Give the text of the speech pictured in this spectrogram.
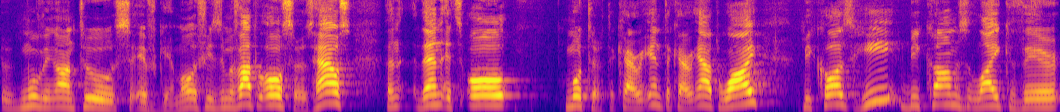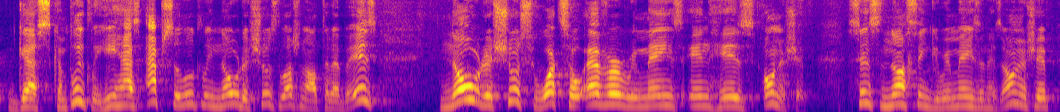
moving on to Seif Gimel. If he's mevatel also his house, then then it's all mutter to carry in, to carry out. Why? Because he becomes like their guest completely. He has absolutely no reshus. Lashon Al is no reshus whatsoever remains in his ownership. Since nothing remains in his ownership,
